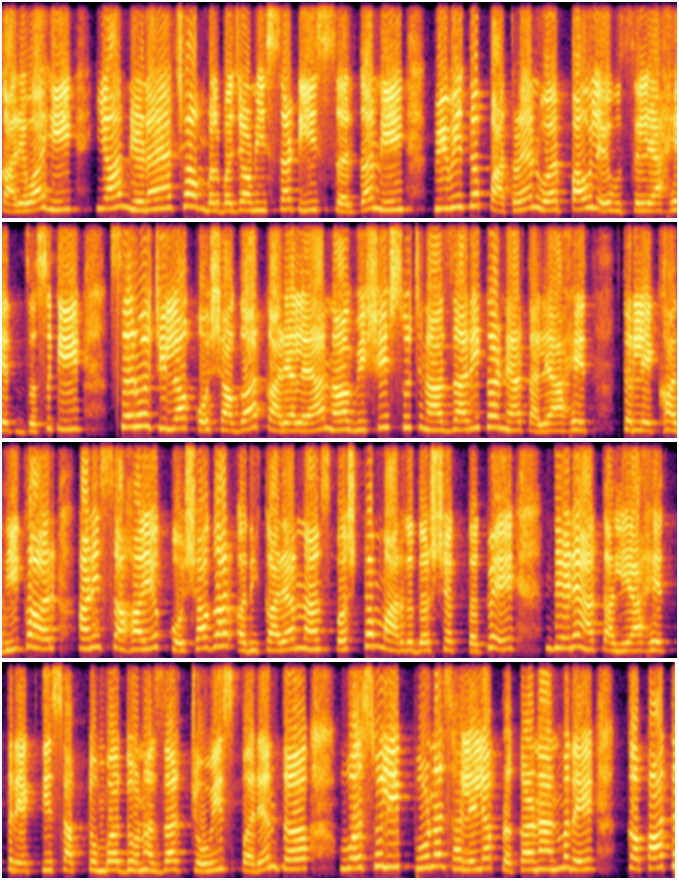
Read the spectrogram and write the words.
कार्यवाही या निर्णयाच्या अंमलबजावणीसाठी सरकारने विविध पातळ्यांवर पावले उचलले आहेत. जसं की सर्व जिल्हा कोषागार कार्यालयांना विशेष सूचना जारी करण्यात आल्या आहेत. तर लेखाधिकार आणि सहाय्यक कोषागार अधिकाऱ्यांना स्पष्ट मार्गदर्शक तत्वे देण्यात आली आहेत. तर एकतीस ऑक्टोबर दोन हजार चोवीसपर्यंत वसुली पूर्ण झालेल्या प्रकरणांमध्ये कपात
